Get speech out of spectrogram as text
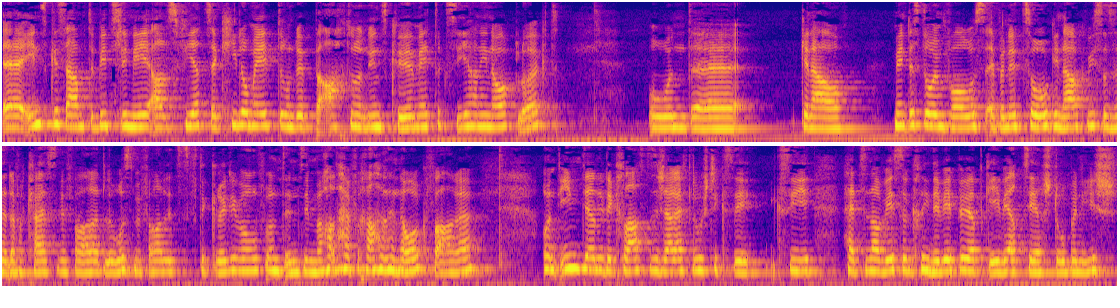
äh, insgesamt ein bisschen mehr als 14 Kilometer und etwa 890 Höhenmeter gewesen, habe ich nachgeschaut. Und äh, genau, wir haben das hier im Voraus eben nicht so genau gewusst, es hat einfach geheißen, wir fahren los, wir fahren jetzt auf den Grödiwurf und dann sind wir halt einfach alle nachgefahren. Und intern in der Klasse, das war auch recht lustig, gewesen, hat es noch wie so einen kleinen Wettbewerb gegeben, wer zuerst oben ist.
